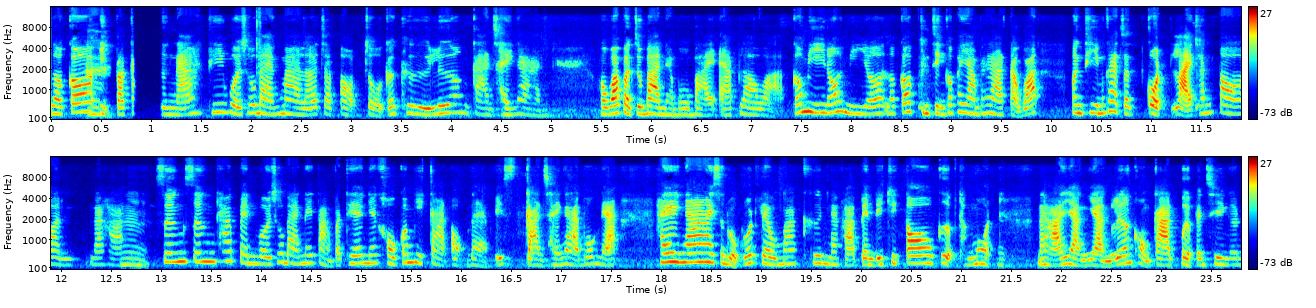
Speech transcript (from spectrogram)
แล้วก็อีกประการ หนึ่งนะที่ Virtual Bank มาแล้วจะตอบโจทย์ก็คือเรื่องการใช้งาน เพราะว่าปัจจุบันเนี่ย mobile app เราอะก็มีเนาะมีเยอะแล้วก็จริง ๆ ก็พยายามพัฒนาแต่ว่าบางทีมันก็อาจจะกดหลายขั้นตอนนะคะ ซึ่งซึ่งถ้าเป็น Virtual Bank ในต่างประเทศเนี่ยเขาก็มีการออกแบบการใช้งานพวกนี้ให้ง่ายสะดวกรวดเร็วมากขึ้นนะคะ เป็นดิจิตอลเกือบทั้งหมดนะคะ อย่างอย่างเรื่องของการเปิดบัญชีเงิน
